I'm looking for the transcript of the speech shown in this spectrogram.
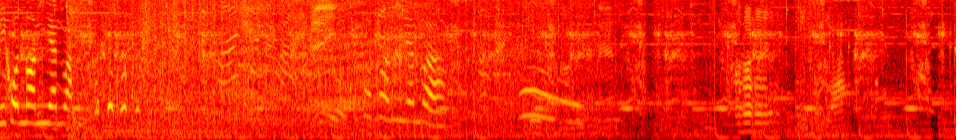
มีคนนอนเงียนว่ะคนนอนเงียนว่ะเบ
